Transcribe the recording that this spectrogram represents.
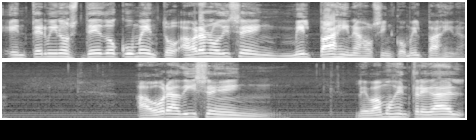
en términos de documento, ahora no dicen mil páginas o cinco mil páginas, ahora dicen, le vamos a entregar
